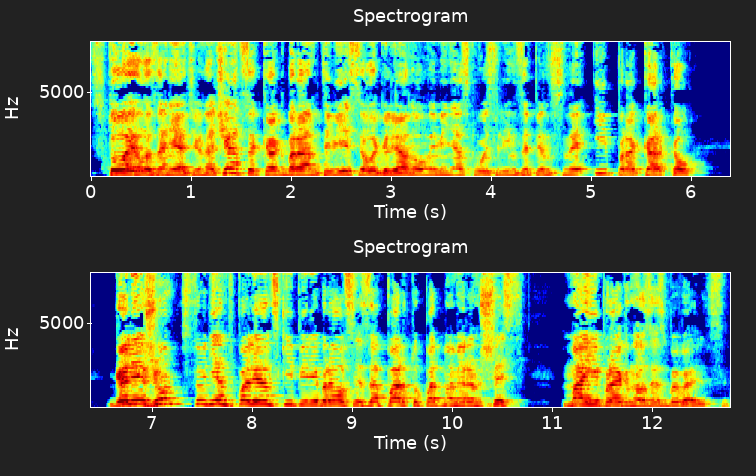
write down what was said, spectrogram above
Стоило занятию начаться, как Брант весело глянул на меня сквозь линзы пенсне и прокаркал. «Гляжу, студент Полянский перебрался за парту под номером шесть. Мои прогнозы сбываются».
